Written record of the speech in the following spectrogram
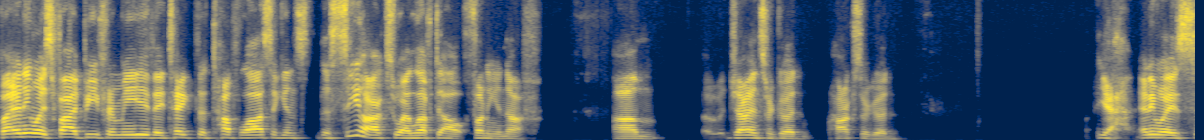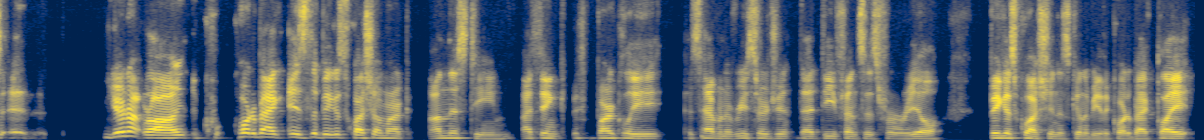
But anyways, 5B for me. They take the tough loss against the Seahawks, who I left out, funny enough. Um Giants are good, Hawks are good. Yeah. Anyways, uh, you're not wrong. Qu- quarterback is the biggest question mark on this team. I think if Barkley is having a resurgent, that defense is for real. Biggest question is going to be the quarterback play,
